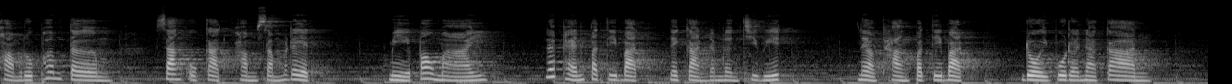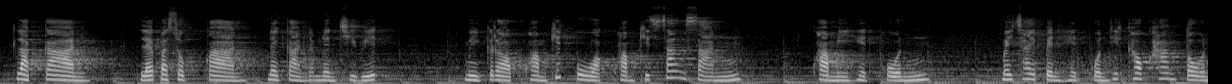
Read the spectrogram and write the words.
ความรู้เพิ่มเติม สร้างโอกาสความสำเร็จ มีเป้าหมาย และแผนปฏิบัติในการดำเนินชีวิต แนวทางปฏิบัติ โดยบูรณาการ หลักการและประสบการณ์ในการดำเนินชีวิต มีกรอบความคิดบวก ความคิดสร้างสรรค์ ความมีเหตุผล ไม่ใช่เป็นเหตุผลที่เข้าข้างตน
